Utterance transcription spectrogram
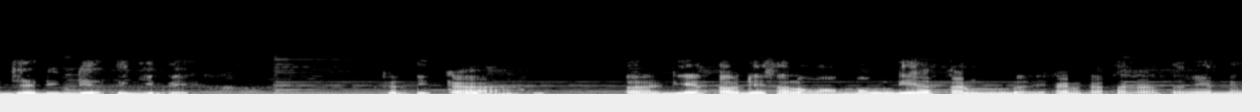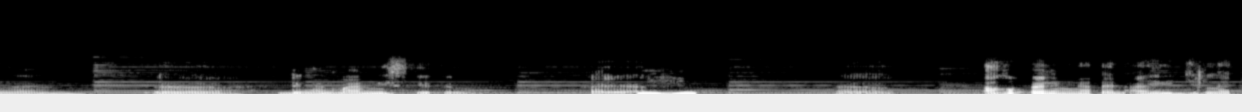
jadi dia tuh gini ketika eh, dia kalau dia salah ngomong dia akan memberikan kata-katanya dengan eh, dengan manis gitu kayak Mhm. Aku pengen ngatain Ayu jelek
